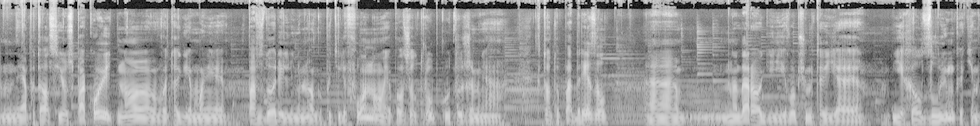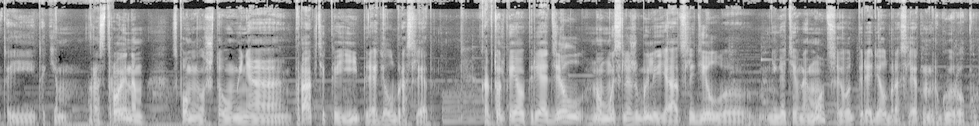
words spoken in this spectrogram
Я пытался ее успокоить, но в итоге мы повздорили немного по телефону. Я положил трубку, тут же меня кто-то подрезал э, на дороге. И, в общем-то, я ехал злым каким-то и таким расстроенным. Вспомнил, что у меня практика и переодел браслет. Как только я его переодел, ну, мысли же были, я отследил э, негативные эмоции, вот переодел браслет на другую руку.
